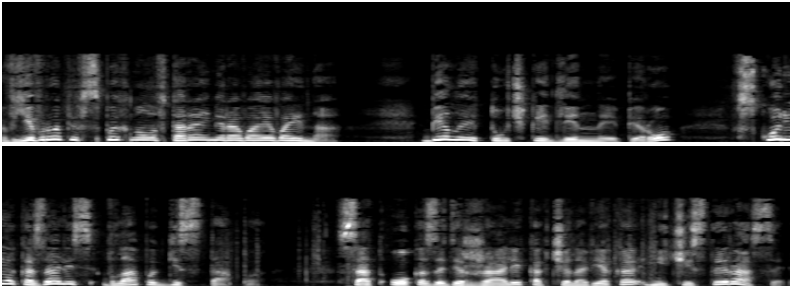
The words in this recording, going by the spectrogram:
в Европе вспыхнула Вторая мировая война. Белая тучка и длинное перо вскоре оказались в лапах гестапо. Сад Ока задержали как человека нечистой расы.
